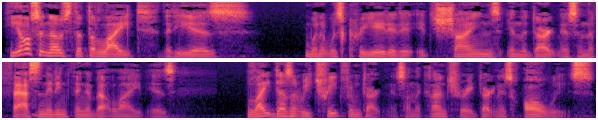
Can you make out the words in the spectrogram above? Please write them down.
He also knows that the light that he is, when it was created, it, it shines in the darkness. And the fascinating thing about light is light doesn't retreat from darkness. On the contrary, darkness always,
